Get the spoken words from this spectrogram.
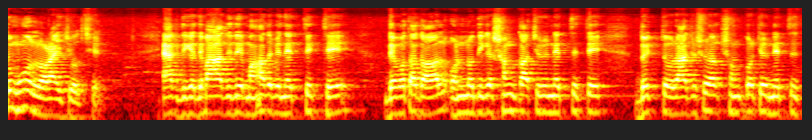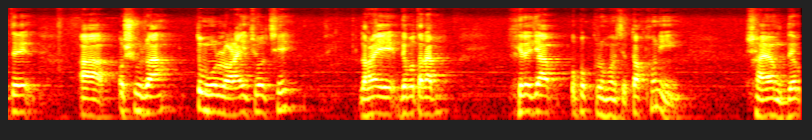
তুমুল লড়াই চলছে। একদিকে দেবাদিদেব মহাদেবের নেতৃত্বে দেবতা দল, অন্যদিকে শঙ্কাচুরীর নেতৃত্বে দৈত্য রাজসূয় শঙ্করচুরীর নেতৃত্বে অসুররা তুমুল লড়াই চলছে। লড়াইয়ে দেবতারা হেরে যা উপক্রম হয়েছে। তখনই স্বয়ং দেব,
